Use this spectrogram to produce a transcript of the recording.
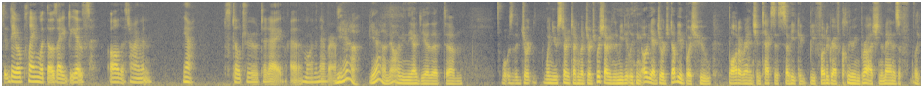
th- they were playing with those ideas all this time and yeah still true today uh, more than ever Yeah. Yeah. No, I mean the idea that um, what was the George when you started talking about George Bush, I was immediately thinking, oh yeah, George W. Bush who bought a ranch in Texas so he could be photographed clearing brush, and the man is a like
